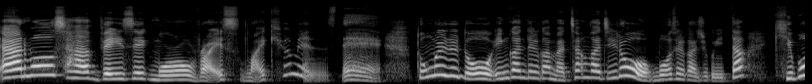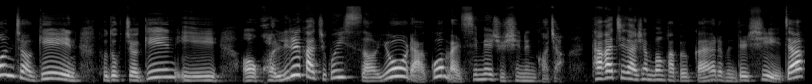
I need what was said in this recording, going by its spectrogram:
Animals have basic moral rights like humans. 네, 동물들도 인간들과 마찬가지로 무엇을 가지고 있다? 기본적인 도덕적인 이 어, 권리를 가지고 있어요 라고 말씀해 주시는 거죠. 다 같이 다시 한번 가볼까요, 여러분들? 시작.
